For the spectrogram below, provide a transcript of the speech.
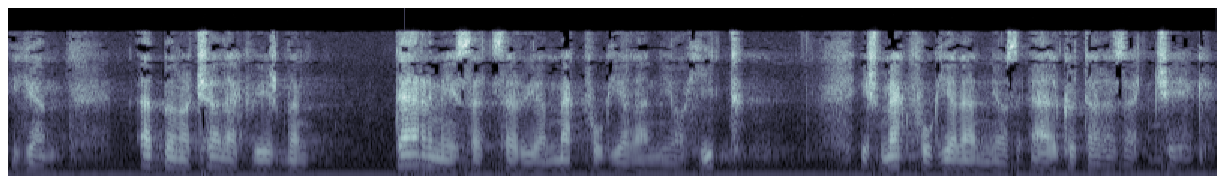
Igen, ebben a cselekvésben természetszerűen meg fog jelenni a hit, és meg fog jelenni az elkötelezettség.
